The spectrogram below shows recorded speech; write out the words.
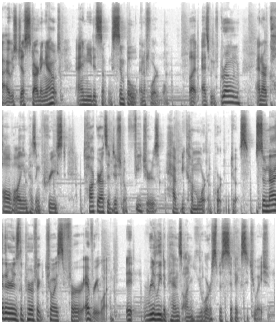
I was just starting out and needed something simple and affordable. But as we've grown and our call volume has increased, TalkRoute's additional features have become more important to us. So neither is the perfect choice for everyone. It really depends on your specific situation.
